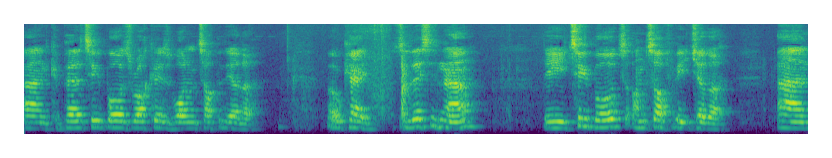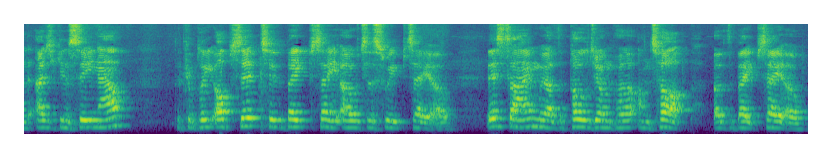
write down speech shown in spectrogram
and compare the two boards rockers, one on top of the other. Okay, so this is now the two boards on top of each other. And as you can see now, the complete opposite to the baked potato to the sweet potato. This time we have the puddle jumper on top of the baked potato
